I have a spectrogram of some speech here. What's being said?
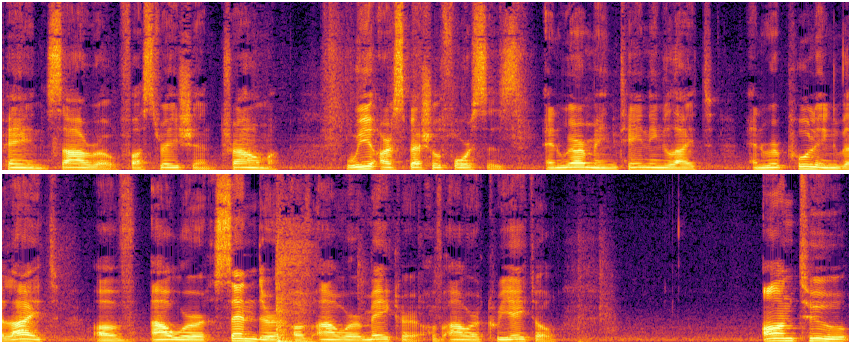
pain, sorrow, frustration, trauma. We are special forces and we are maintaining light and we're pulling the light of our sender, of our maker, of our creator onto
